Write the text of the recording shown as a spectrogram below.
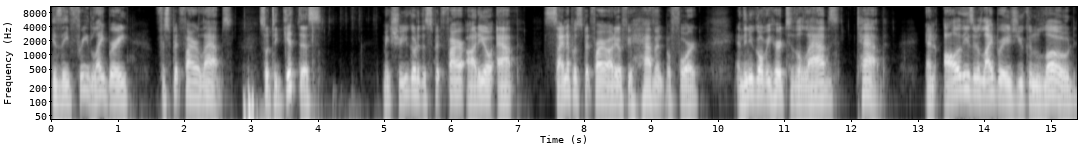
is a free library for Spitfire Labs. So to get this, make sure you go to the Spitfire Audio app, sign up with Spitfire Audio if you haven't before, and then you go over here to the Labs tab. And all of these are libraries you can load.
